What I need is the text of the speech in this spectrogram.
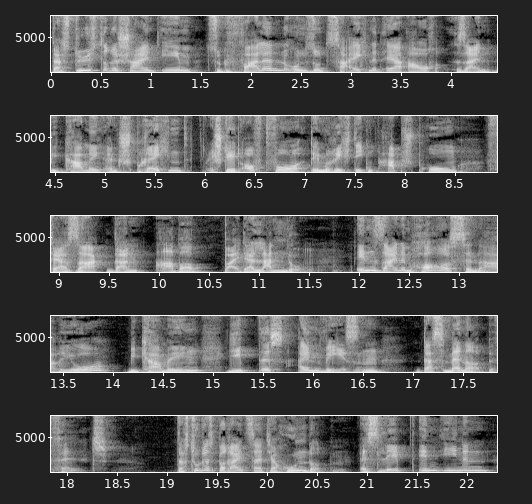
Das Düstere scheint ihm zu gefallen und so zeichnet er auch sein Becoming entsprechend, steht oft vor dem richtigen Absprung, versagt dann aber bei der Landung. In seinem Horrorszenario Becoming gibt es ein Wesen, das Männer befällt. Das tut es bereits seit Jahrhunderten. Es lebt in ihnen,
